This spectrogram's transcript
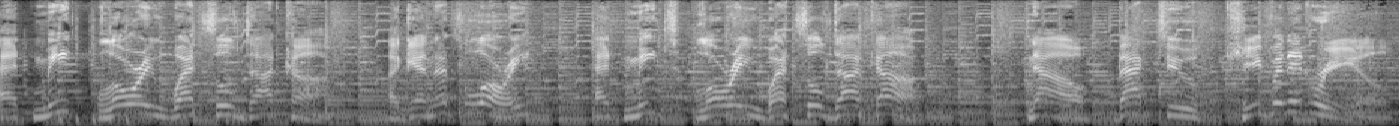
at meetloriwetzel.com. Again, that's Lori at meetloriwetzel.com. Now, back to Keeping It Real.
